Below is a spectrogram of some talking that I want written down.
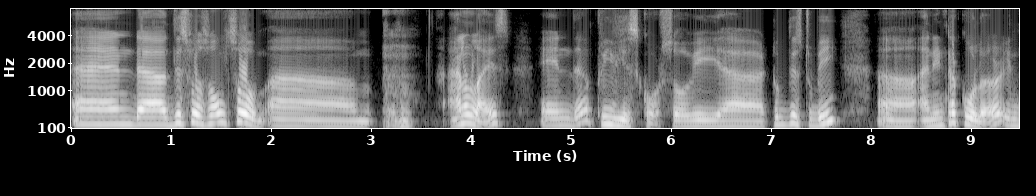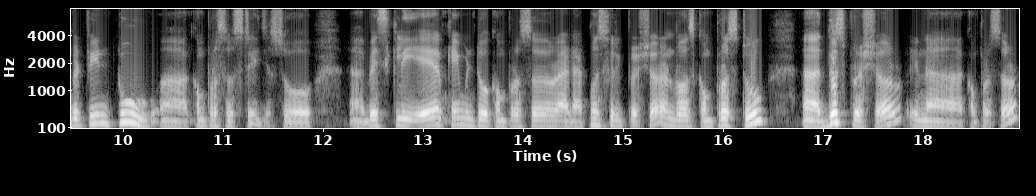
and uh, this was also um, analyzed in the previous course. So, we uh, took this to be uh, an intercooler in between two uh, compressor stages. So, uh, basically air came into a compressor at atmospheric pressure and was compressed to uh, this pressure in a compressor.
